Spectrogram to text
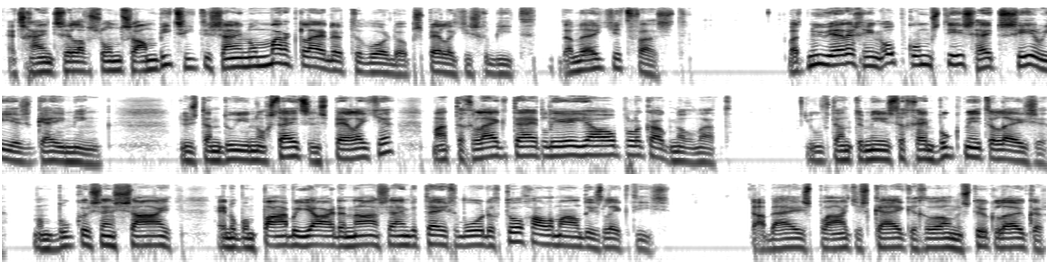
Het schijnt zelfs onze ambitie te zijn om marktleider te worden op spelletjesgebied. Dan weet je het vast. Wat nu erg in opkomst is, heet serious gaming. Dus dan doe je nog steeds een spelletje, maar tegelijkertijd leer je hopelijk ook nog wat. Je hoeft dan tenminste geen boek meer te lezen, want boeken zijn saai... en op een paar bejaarden na zijn we tegenwoordig toch allemaal dyslectisch. Daarbij is plaatjes kijken gewoon een stuk leuker.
